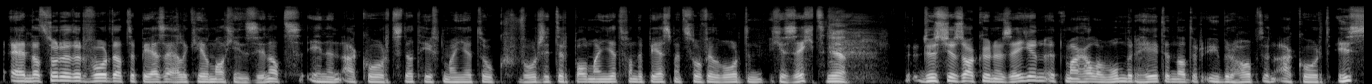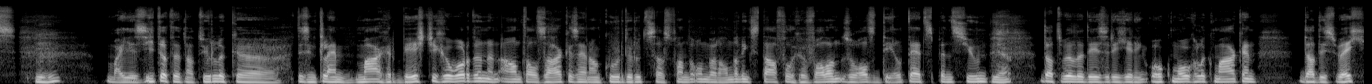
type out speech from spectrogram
En dat zorgde ervoor dat de PS eigenlijk helemaal geen zin had in een akkoord. Dat heeft Magnet ook, voorzitter Paul Magnet van de PS, met zoveel woorden gezegd. Ja. Dus je zou kunnen zeggen, het mag al een wonder heten dat er überhaupt een akkoord is. Mm maar je ziet dat het natuurlijk... Uh, het is een klein mager beestje geworden. Een aantal zaken zijn aan koer de route zelfs van de onderhandelingstafel gevallen, zoals deeltijdspensioen. Ja. Dat wilde deze regering ook mogelijk maken. Dat is weg.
